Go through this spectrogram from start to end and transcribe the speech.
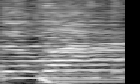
The light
